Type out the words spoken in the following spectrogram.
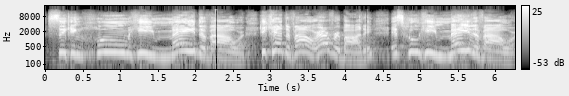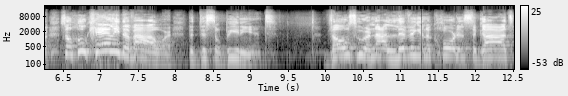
seeking whom he may devour. He can't devour everybody, it's who he may devour. So, who can he devour? The disobedient those who are not living in accordance to God's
